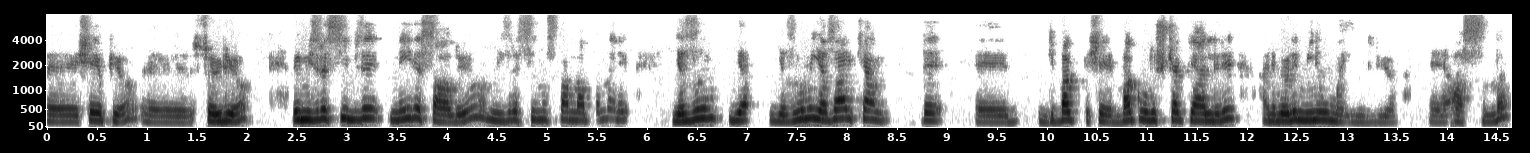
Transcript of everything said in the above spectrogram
e, şey yapıyor, e, söylüyor. Ve Mizra C bize neyi de sağlıyor? Mizra C'nin standartlarında hani yazılım ya, yazılımı yazarken de e, debug şey bug oluşacak yerleri hani böyle minimuma indiriyor e, aslında.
